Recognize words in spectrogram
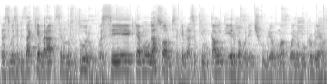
para se você precisar quebrar a piscina no futuro, você quebra um lugar só, não precisa quebrar seu quintal inteiro para poder descobrir alguma coisa, algum problema.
